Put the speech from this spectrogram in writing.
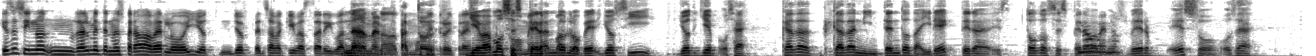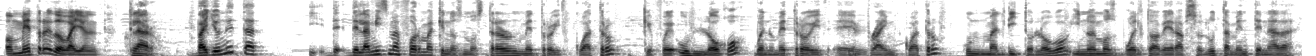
que ese sí no, realmente no esperaba verlo hoy, yo, yo pensaba que iba a estar igual de como Metroid. Llevamos esperándolo ver, yo sí, yo llevo, o sea cada, cada Nintendo Direct era, todos esperábamos ver eso, o sea... O Metroid o Bayonetta. Claro, Bayonetta, de, la misma forma que nos mostraron Metroid 4, que fue un logo, bueno, Metroid eh, Prime 4, un maldito logo, y no hemos vuelto a ver absolutamente nada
